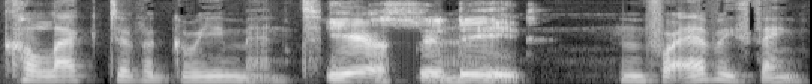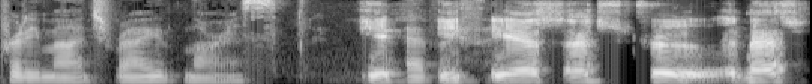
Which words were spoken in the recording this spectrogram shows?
collective agreement. Yes, indeed. Uh, for everything, pretty much, right, Lawrence? Y- yes, that's true. And that's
